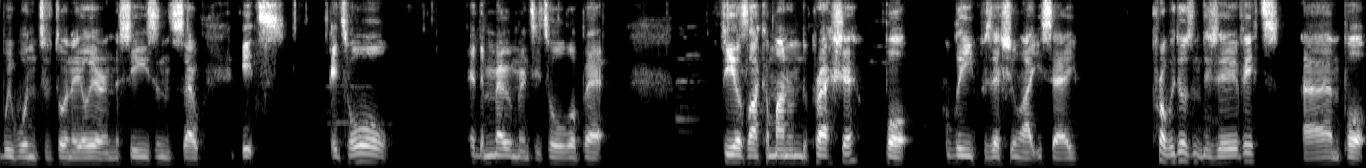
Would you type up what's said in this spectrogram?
we wouldn't have done earlier in the season. So it's it's all at the moment. It's all a bit feels like a man under pressure, but league position, like you say, probably doesn't deserve it. Um, but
